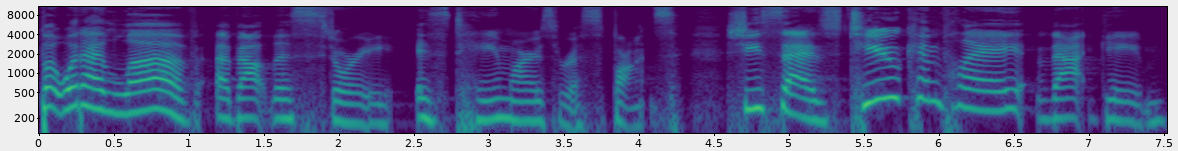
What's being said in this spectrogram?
But what I love about this story is Tamar's response. She says, Two can play that game.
